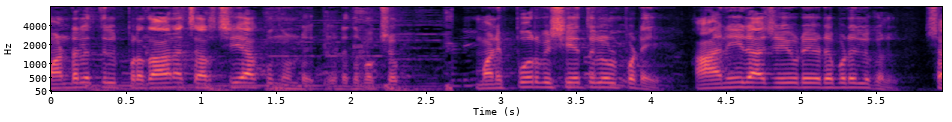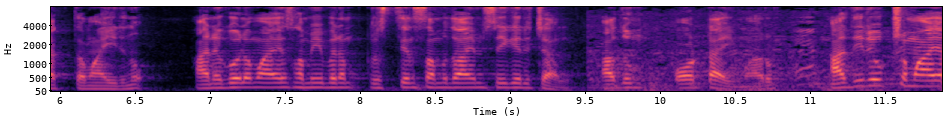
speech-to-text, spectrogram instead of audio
മണ്ഡലത്തിൽ പ്രധാന ചർച്ചയാക്കുന്നുണ്ട് ഇടതുപക്ഷം. മണിപ്പൂർ വിഷയത്തിൽ ഉൾപ്പെടെ ആനി രാജയുടെ ഇടപെടലുകൾ ശക്തമായിരുന്നു. അനുകൂലമായ സമീപനം ക്രിസ്ത്യൻ സമുദായം സ്വീകരിച്ചാൽ അതും വോട്ടായി മാറും. അതിരൂക്ഷമായ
